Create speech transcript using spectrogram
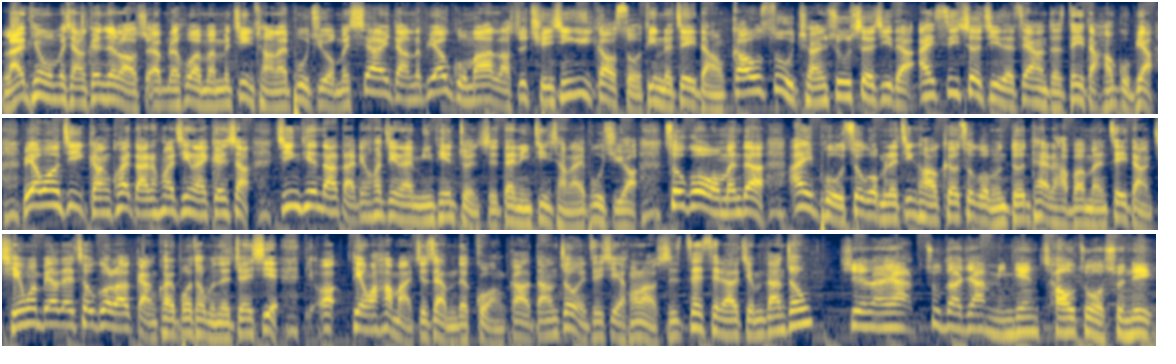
来听我们想要跟着老师，我们的伙伴们进场来布局我们下一档的标股吗？老师全新预告锁定了这一档高速传输设计的 IC 设计的这样的这一档好股票，不要忘记赶快打电话进来跟上。今天打打电话进来，明天准时带您进场来布局哦。错过我们的爱普，错过我们的金豪科，错过我们敦泰的好朋友们，这一档千万不要再错过了，赶快拨通我们的专线电话，电话号码就在我们的广告当中。也谢谢洪老师再次来到节目当中，谢谢大家，祝大家明天操作顺利。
